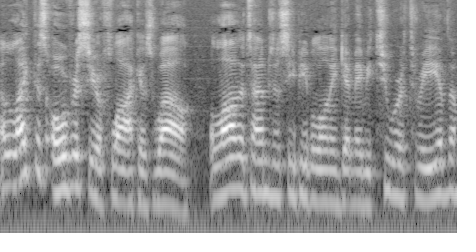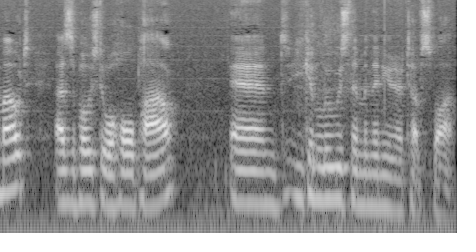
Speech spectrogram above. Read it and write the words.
I like this Overseer flock as well. A lot of the times you'll see people only get maybe two or three of them out, as opposed to a whole pile. And you can lose them and then you're in a tough spot.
